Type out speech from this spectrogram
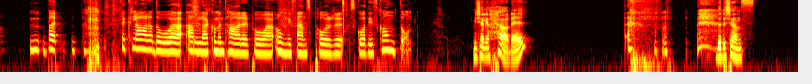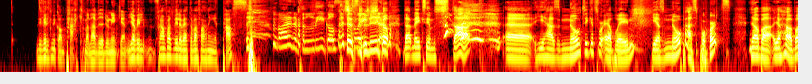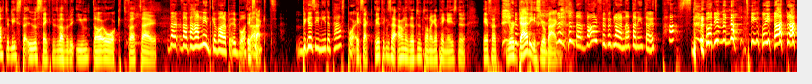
m- but, förklara då alla kommentarer på Onlyfans porrskådiskonton. Michelle, jag hör dig. det, det känns... Det är väldigt mycket om pack med den här videon egentligen. Jag vill framförallt vilja veta varför han har inget pass. Vad är det för legal situation? legal. That makes him stuck. Uh, he has no tickets for airplane. He has no passport. Jag bara, jag hör bara att du listar ursäkter till varför du inte har åkt för att så här, Var, varför han inte ska vara på ubåten? exakt. Because you need a passport. Exakt, och jag tänker så här, anledningen till att du inte har några pengar just nu är för att your daddy is your bank. Vänta, varför förklarar han att han inte har ett pass? Vad det med någonting att göra?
